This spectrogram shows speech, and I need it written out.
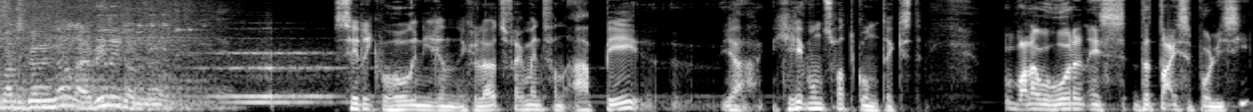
what's going on. I really don't know. Cedric, we horen hier een geluidsfragment van AP. Eh, Ja, geef ons wat context. Wat we horen is de Thaise politie.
